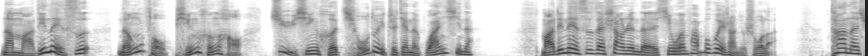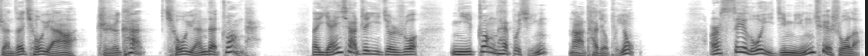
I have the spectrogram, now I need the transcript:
那马丁内斯能否平衡好巨星和球队之间的关系呢？马丁内斯在上任的新闻发布会上就说了，他呢选择球员啊，只看球员的状态。那言下之意就是说，你状态不行，那他就不用。而 C 罗已经明确说了。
